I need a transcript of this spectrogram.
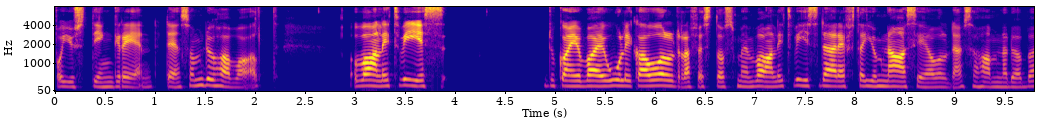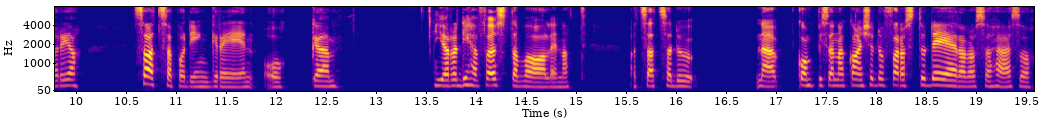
på just din gren, den som du har valt. Och vanligtvis, du kan ju vara i olika åldrar förstås, men vanligtvis därefter gymnasieåldern så hamnar du och börjar satsa på din gren och eh, göra de här första valen. Att, att satsar du, när kompisarna kanske då fara studerar och så här, så,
